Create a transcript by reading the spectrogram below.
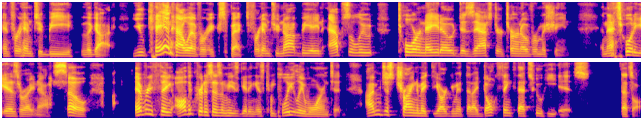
and for him to be the guy. You can, however, expect for him to not be an absolute tornado disaster turnover machine. And that's what he is right now. So, uh, everything, all the criticism he's getting is completely warranted. I'm just trying to make the argument that I don't think that's who he is. That's all.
